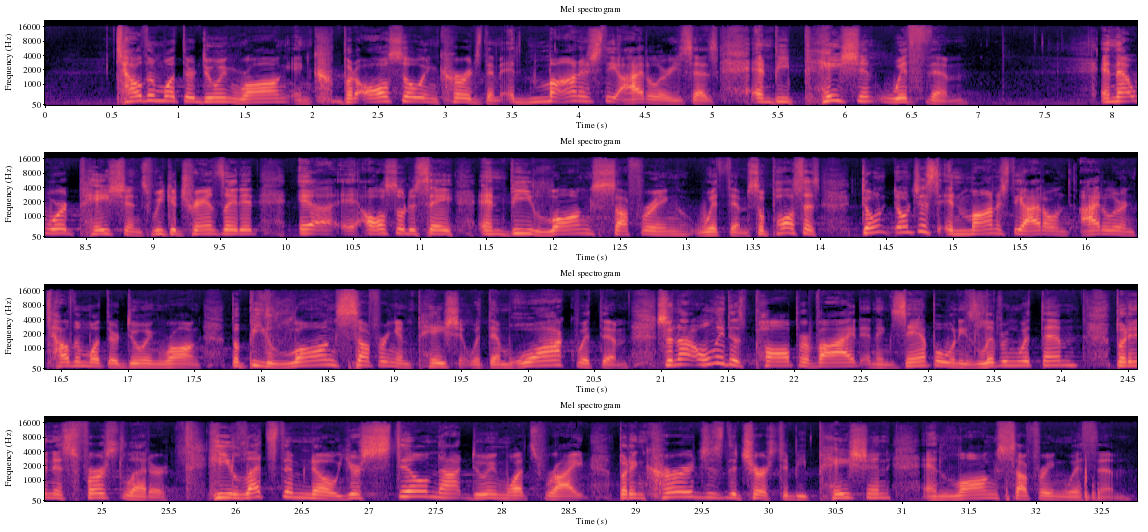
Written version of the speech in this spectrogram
Tell them what they're doing wrong, but also encourage them. Admonish the idler, he says, and be patient with them and that word patience, we could translate it uh, also to say, and be long suffering with them. So Paul says, don't, don't just admonish the idol idler and tell them what they're doing wrong, but be long suffering and patient with them. Walk with them. So not only does Paul provide an example when he's living with them, but in his first letter, he lets them know you're still not doing what's right, but encourages the church to be patient and long suffering with them.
